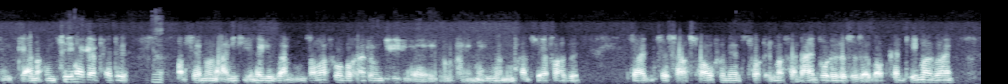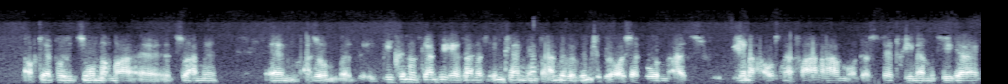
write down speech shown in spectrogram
einen, gerne noch einen Zehner gehabt hätte, ja. was ja nun eigentlich in der gesamten Sommervorbereitung, die äh, in der gesamten Transferphase seitens des HSV von Jens Todd immer verneint wurde, dass es überhaupt kein Thema sei, auf der Position nochmal äh, zu handeln. Ähm, also wir können uns ganz sicher sein, dass intern ganz andere Wünsche geäußert wurden, als wir nach außen erfahren haben und dass der Trainer mit Sicherheit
